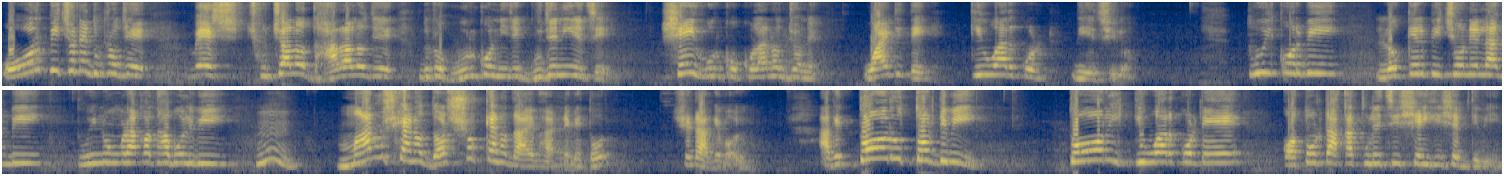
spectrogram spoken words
ওর পিছনে দুটো যে বেশ ছুচালো, ধারালো যে দুটো হুড়কো নিজে গুজে নিয়েছে, সেই হুড়কো খোলানোর জন্যে ওয়াইটিতে কিউআর কোড দিয়েছিল। তুই করবি, লোকের পিছনে লাগবি, তুই নোংরা কথা বলবি, হুম? মানুষ কেন, দর্শক কেন দায়ভার নেবে তোর? সেটা আগে বল। আগে তোর উত্তর দিবি। তোর কিউআর কোডে কত টাকা তুলেছিস সেই হিসেব দিবি।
